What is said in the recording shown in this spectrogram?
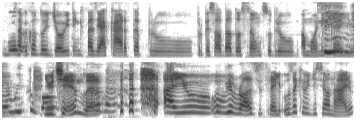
boa. Sabe quando o Joey tem que fazer a carta pro, pro pessoal da adoção sobre o, a Mônica Sim, e, é o, muito bom. e o Chandler? Uhum. Aí o, o Ross diz pra ele, usa aqui o dicionário,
